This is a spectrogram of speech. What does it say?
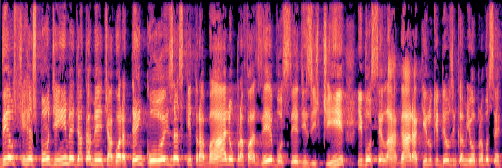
Deus te responde imediatamente. Agora, tem coisas que trabalham para fazer você desistir e você largar aquilo que Deus encaminhou para você.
